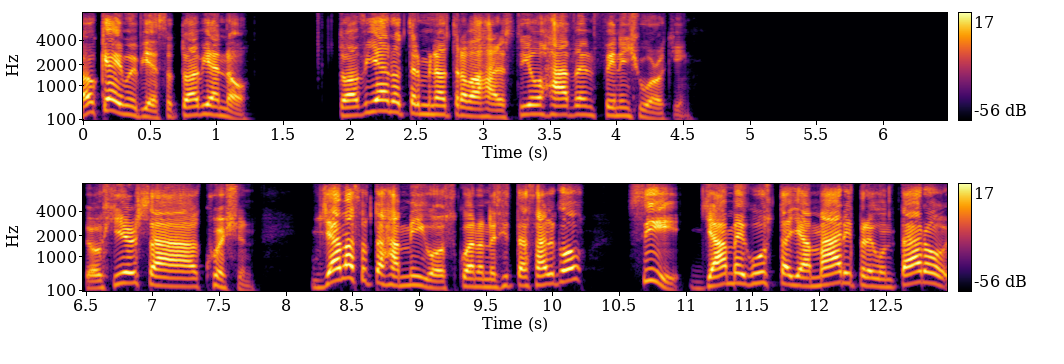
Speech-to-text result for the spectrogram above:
Ok, muy bien. So todavía no. Todavía no he de trabajar. Still haven't finished working. So here's a question. ¿Llamas a tus amigos cuando necesitas algo? Sí, ya me gusta llamar y preguntar o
